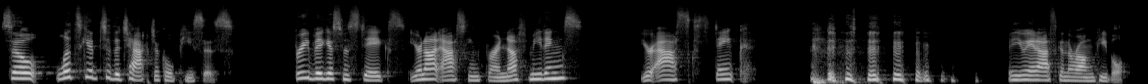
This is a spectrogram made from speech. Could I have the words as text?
So let's get to the tactical pieces. Three biggest mistakes you're not asking for enough meetings, your asks stink. you ain't asking the wrong people.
